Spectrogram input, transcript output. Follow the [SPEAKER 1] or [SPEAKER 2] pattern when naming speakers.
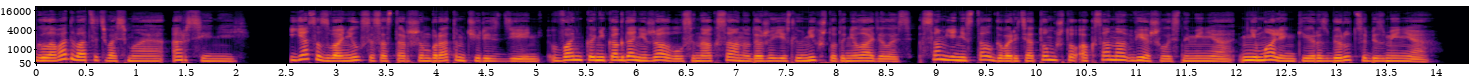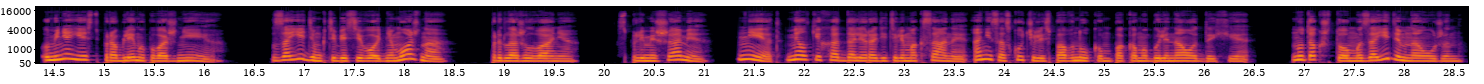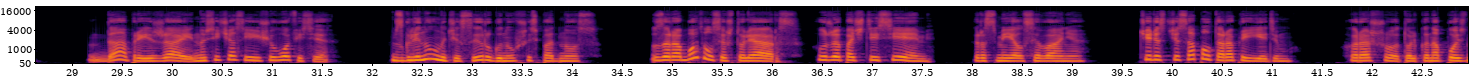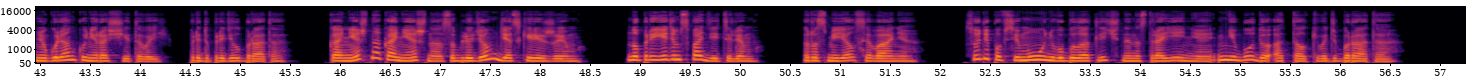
[SPEAKER 1] Глава 28. Арсений. Я созвонился со старшим братом через день. Ванька никогда не жаловался на Оксану, даже если у них что-то не ладилось. Сам я не стал говорить о том, что Оксана вешалась на меня. Не маленькие разберутся без меня. У меня есть проблемы поважнее. «Заедем к тебе сегодня, можно?» – предложил Ваня. «С племешами?» «Нет, мелких отдали родителям Оксаны. Они соскучились по внукам, пока мы были на отдыхе. Ну так что, мы заедем на ужин?» «Да, приезжай, но сейчас я еще в офисе». Взглянул на часы, ругнувшись под нос. «Заработался, что ли, Арс? Уже почти семь», – рассмеялся Ваня. «Через часа полтора приедем». «Хорошо, только на позднюю гулянку не рассчитывай», – предупредил брата. «Конечно, конечно, соблюдем детский режим. Но приедем с водителем», – рассмеялся Ваня. Судя по всему, у него было отличное настроение, не буду отталкивать брата.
